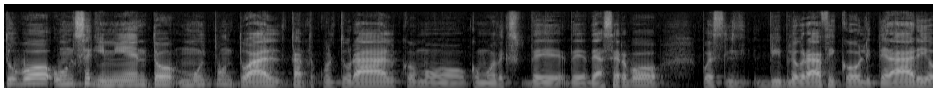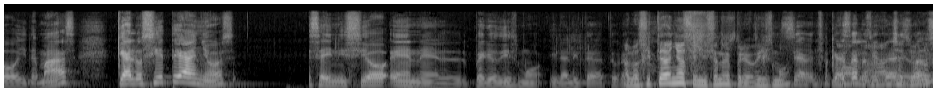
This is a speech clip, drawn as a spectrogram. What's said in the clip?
tuvo un seguimiento muy puntual, tanto cultural como, como de, de- de- de acervo pues, li- bibliográfico, literario y demás, que a los siete años se inició en el periodismo y la literatura. A los siete años se inició en el periodismo. Sí, amigo, ¿tú qué No haces a los siete manches, años, yo a los amigo?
